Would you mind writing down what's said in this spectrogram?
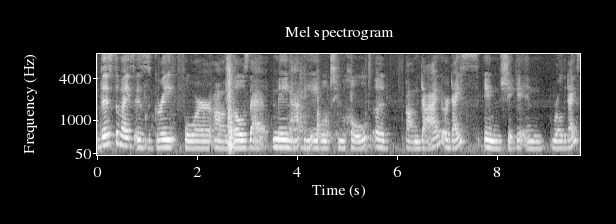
This device is great for um, those that may not be able to hold a um, die or dice and shake it and roll the dice.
